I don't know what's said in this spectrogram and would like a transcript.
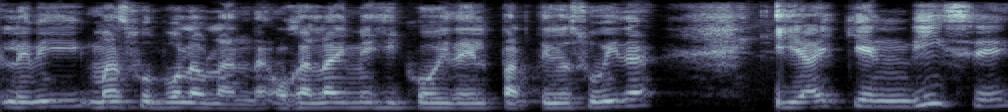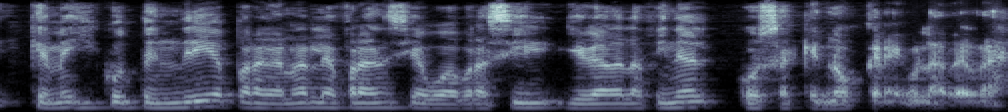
le vi más fútbol a Holanda. Ojalá y México hoy dé el partido de su vida. Y hay quien dice que México tendría para ganarle a Francia o a Brasil llegada a la final, cosa que no creo, la verdad.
